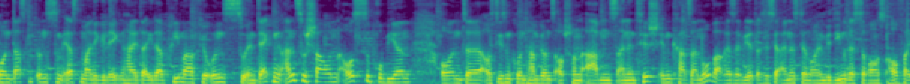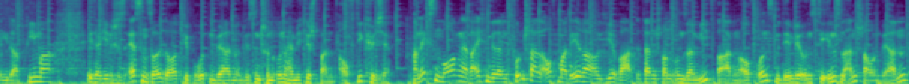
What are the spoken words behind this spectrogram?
Und das gibt uns zum ersten Mal die Gelegenheit, AIDA Prima für uns zu entdecken, anzuschauen, auszuprobieren. Und äh, aus diesem Grund haben wir uns auch schon abends einen Tisch im Casanova reserviert. Das ist ja eines der neuen Bedienrestaurants auf AIDA Prima. Italienisches Essen soll dort geboten werden und wir sind schon unheimlich gespannt auf die Küche. Am nächsten Morgen erreichen wir dann Funchal auf Madeira und hier wartet dann schon unser Mietwagen auf uns, mit dem wir uns die Insel anschauen werden.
